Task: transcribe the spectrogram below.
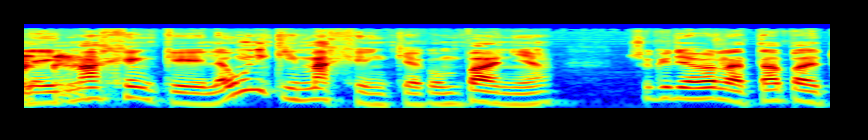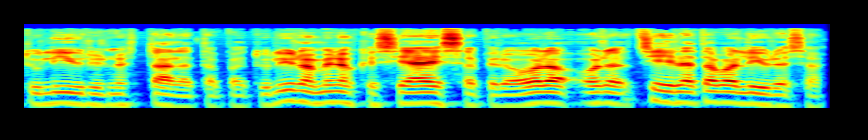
la imagen que, la única imagen que acompaña, yo quería ver la tapa de tu libro y no está la tapa de tu libro, a menos que sea esa, pero ahora, ahora sí, es la tapa del libro esa.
